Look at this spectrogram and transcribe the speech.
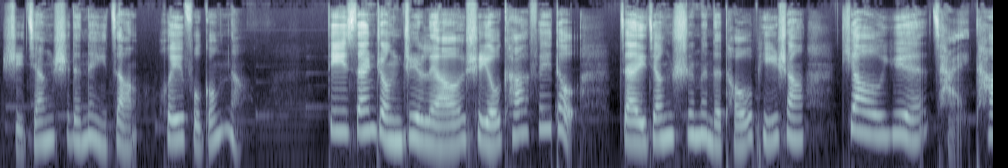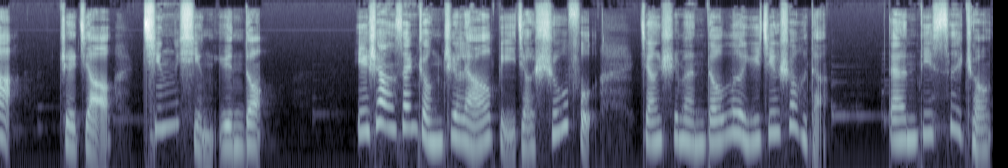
使僵尸的内脏恢复功能。第三种治疗是由咖啡豆在僵尸们的头皮上跳跃踩踏，这叫清醒运动。以上三种治疗比较舒服，僵尸们都乐于接受的，但第四种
